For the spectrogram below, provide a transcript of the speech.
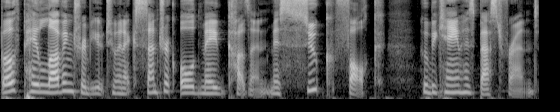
Both pay loving tribute to an eccentric old maid cousin, Miss Sook Falk, who became his best friend.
